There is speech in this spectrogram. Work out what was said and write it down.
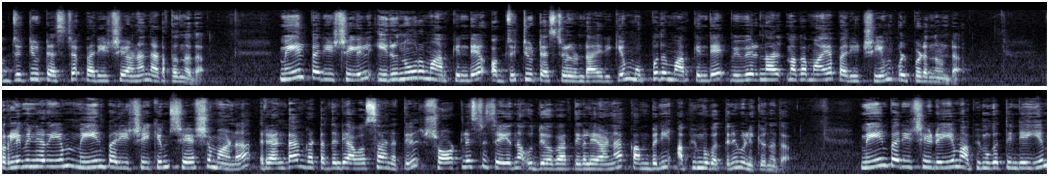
ഒബ്ജക്റ്റീവ് ടെസ്റ്റ് പരീക്ഷയാണ് നടത്തുന്നത്. മെയിൽ പരീക്ഷയിൽ ഇരുന്നൂറ് മാർക്കിന്റെ ഒബ്ജക്റ്റീവ് ടെസ്റ്റുകൾ ഉണ്ടായിരിക്കും. മുപ്പത് മാർക്കിന്റെ വിവരണാത്മകമായ പരീക്ഷയും ഉൾപ്പെടുന്നുണ്ട്. പ്രിലിമിനറിയും മെയിൻ പരീക്ഷയ്ക്കും ശേഷമാണ് രണ്ടാം ഘട്ടത്തിന്റെ അവസാനത്തിൽ ഷോർട്ട് ലിസ്റ്റ് ചെയ്യുന്ന ഉദ്യോഗാർത്ഥികളെയാണ് കമ്പനി അഭിമുഖത്തിന് വിളിക്കുന്നത്. മെയിൻ പരീക്ഷയുടെയും അഭിമുഖത്തിന്റെയും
